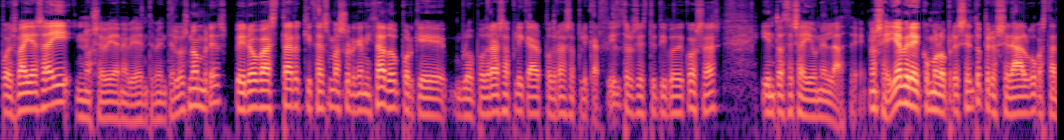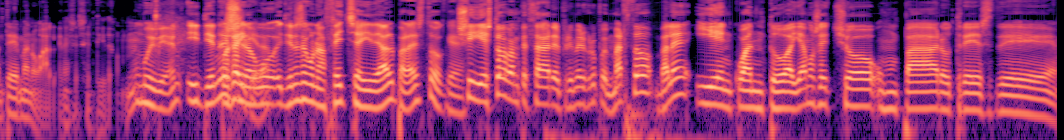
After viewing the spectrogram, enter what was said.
pues vayas ahí, no se vean evidentemente los nombres, pero va a estar quizás más organizado porque lo podrás aplicar, podrás aplicar filtros y este tipo de cosas, y entonces hay un enlace. No sé, ya veré cómo lo presento, pero será algo bastante manual en ese sentido. Muy bien. ¿Y tienes, pues ¿tienes alguna fecha ideal para esto o qué? Sí, esto va a empezar el primer grupo en marzo, ¿vale? Y en cuanto hayamos hecho un par o tres de,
